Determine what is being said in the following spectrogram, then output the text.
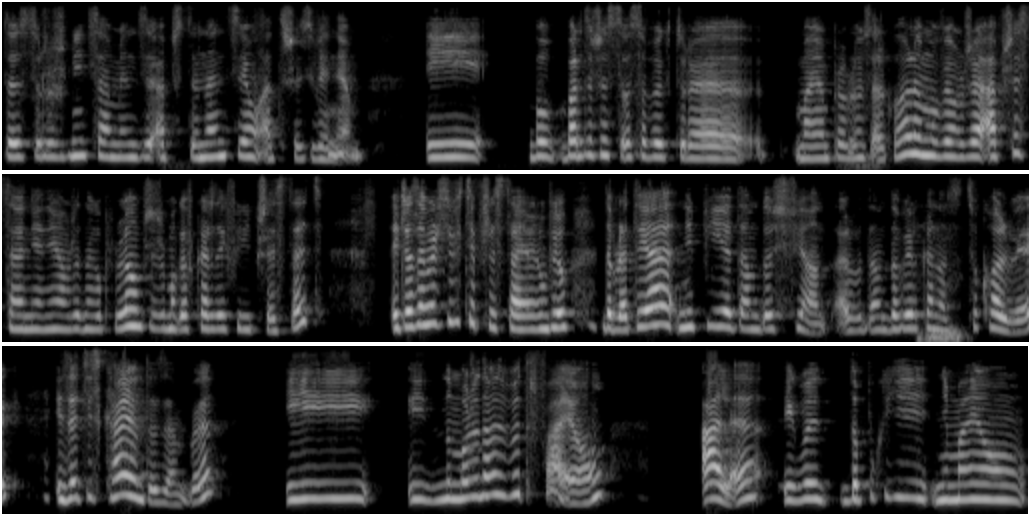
to jest różnica między abstynencją a trzeźwieniem. I bo bardzo często osoby, które mają problem z alkoholem, mówią, że a przestań, ja nie mam żadnego problemu, przecież mogę w każdej chwili przestać. I czasami rzeczywiście przestają i mówią, dobra, to ja nie piję tam do świąt albo tam do Wielkanocy, cokolwiek i zaciskają te zęby i, i no może nawet wytrwają, ale jakby dopóki nie mają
